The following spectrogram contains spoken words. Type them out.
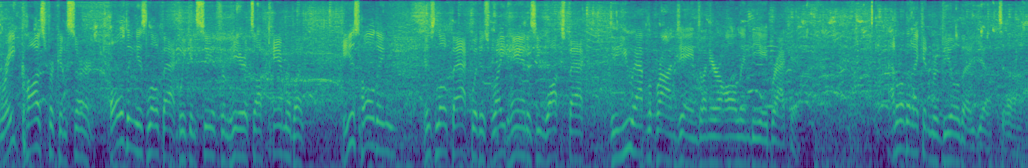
Great cause for concern. Holding his low back. We can see it from here. It's off camera, but he is holding his low back with his right hand as he walks back. Do you have LeBron James on your All-NBA bracket? I don't know that I can reveal that yet. Uh,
